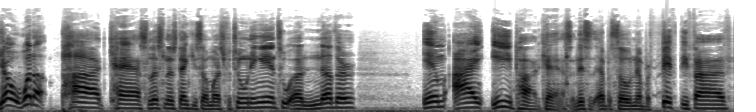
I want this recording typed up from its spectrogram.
Yo, what up, podcast listeners? Thank you so much for tuning in to another MIE podcast. And this is episode number 55.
